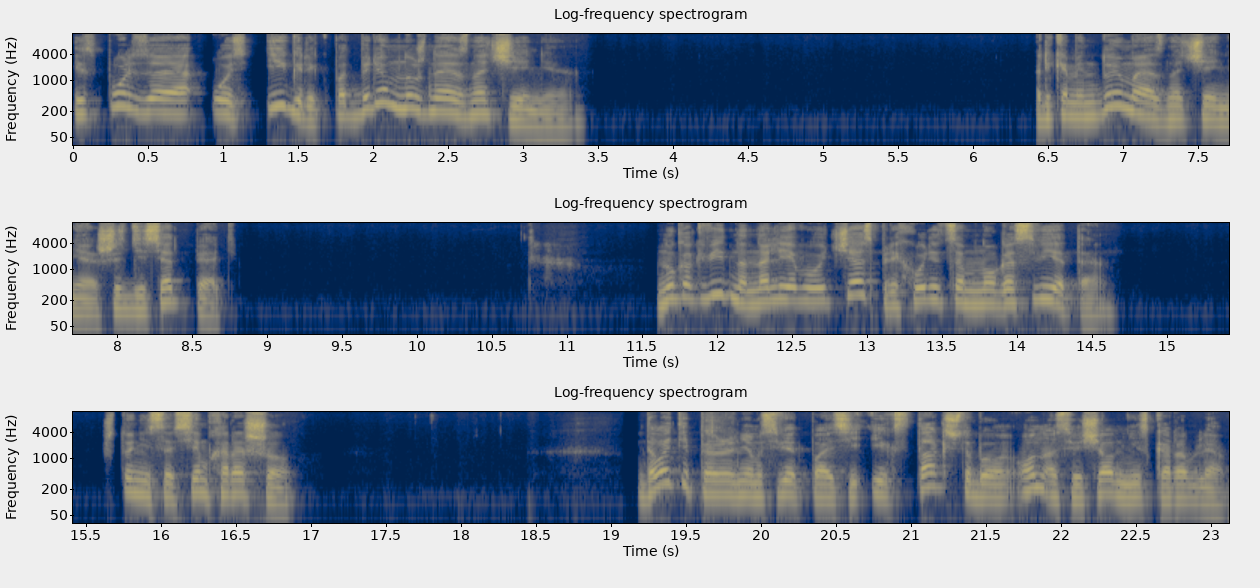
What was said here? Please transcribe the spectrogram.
Используя ось Y, подберем нужное значение. Рекомендуемое значение 65. Но как видно, на левую часть приходится много света, что не совсем хорошо. Давайте повернем свет по оси X так, чтобы он освещал низ корабля.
